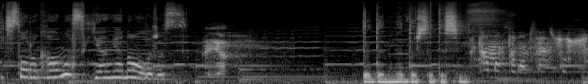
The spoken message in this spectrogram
hiç sorun kalmaz ki yan yana oluruz. Deden ne derse desin. Tamam tamam sen sus.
